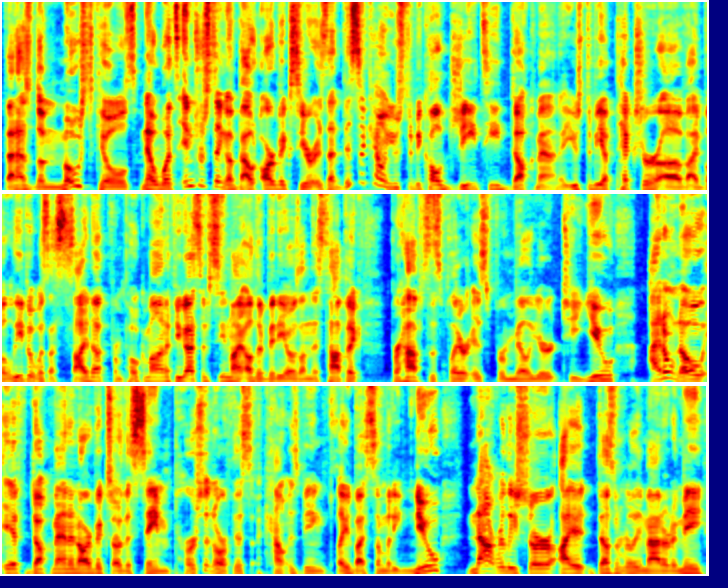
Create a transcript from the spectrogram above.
that has the most kills. Now what's interesting about Arvix here is that this account used to be called GT Duckman. It used to be a picture of I believe it was a Psyduck from Pokemon. If you guys have seen my other videos on this topic perhaps this player is familiar to you. I don't know if Duckman and Arvix are the same person or if this account is being played by somebody new. Not really sure. I it doesn't really matter to me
